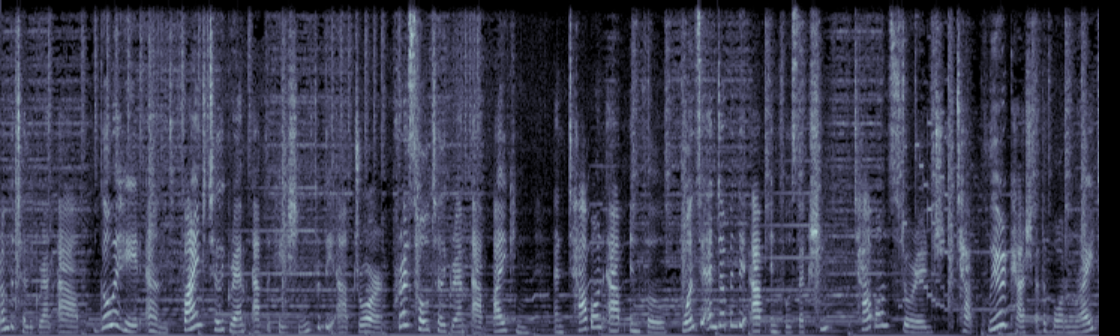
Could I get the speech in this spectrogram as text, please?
from the Telegram app. Go ahead and find Telegram application from the app drawer. Press hold Telegram app icon and tap on App Info. Once you end up in the App Info section, tap on Storage. Tap Clear Cache at the bottom right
